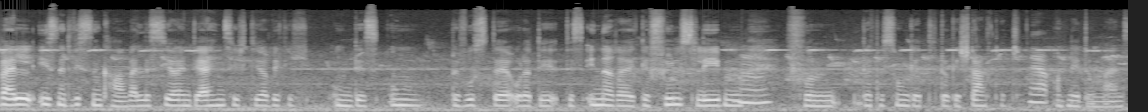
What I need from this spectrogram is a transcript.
weil ich es nicht wissen kann, weil es ja in der Hinsicht ja wirklich um das Unbewusste oder die, das innere Gefühlsleben mhm. von der Person geht, die du gestaltet ja. und nicht um meins.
